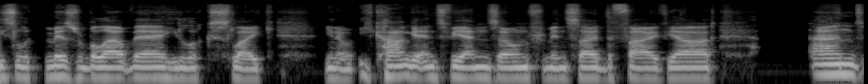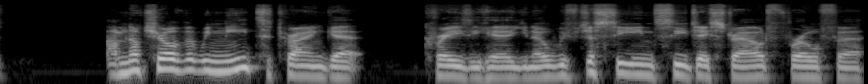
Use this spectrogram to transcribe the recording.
He's looked miserable out there. He looks like, you know, he can't get into the end zone from inside the five yard. And I'm not sure that we need to try and get crazy here. You know, we've just seen CJ Stroud throw for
